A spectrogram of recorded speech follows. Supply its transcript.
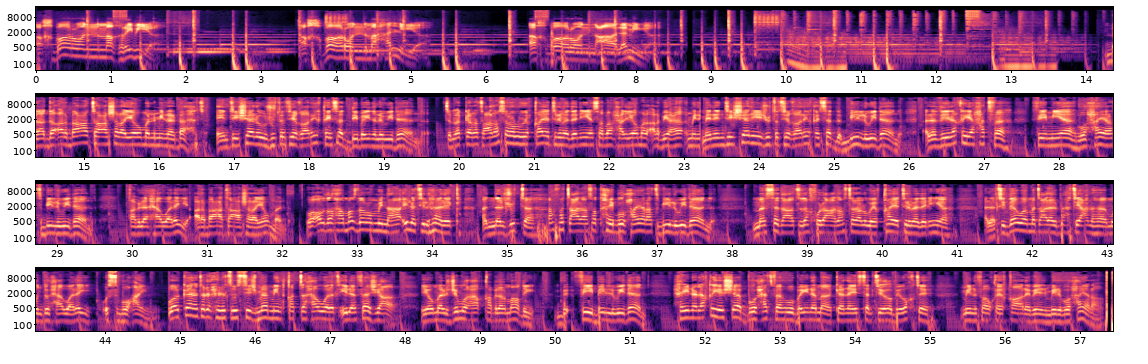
أخبار مغربية. أخبار محلية. أخبار عالمية. بعد أربعة عشر يوما من البحث انتشال جثة غريق سد بين الودان. تمكنت عناصر الوقاية المدنية صباح اليوم الأربعاء من, من انتشال جثة غريق سد بالودان الذي لقي حتفه في مياه بحيرة بالودان قبل حوالي 14 يوما. وأوضح مصدر من عائلة الهالك أن الجثة طفت على سطح بحيرة بالودان. ما استدعى تدخل عناصر الوقاية المدنية التي داومت على البحث عنها منذ حوالي أسبوعين. وكانت رحلة استجمام قد تحولت إلى فاجعة يوم الجمعة قبل الماضي في بالودان حين لقي الشاب حتفه بينما كان يستمتع بوقته من فوق قارب بالبحيرة.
